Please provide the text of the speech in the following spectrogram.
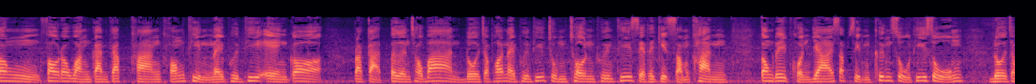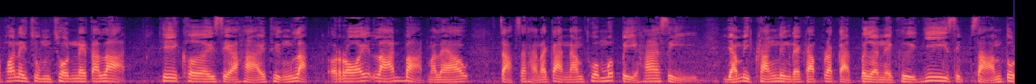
ต้องเฝ้าระวังกันครับทางท้องถิ่นในพื้นที่เองก็ประกาศเตือนชาวบ้าน โดยเฉพาะในพื้นที่ชุมชน พื้นที่เศรษฐกิจสำคัญ ต้องรีบขนย้ายทรัพย์สินขึ้นสู่ที่สูง โดยเฉพาะในชุมชนในตลาดที่เคยเสียหายถึงหลักร้อยล้านบาทมาแล้ว จากสถานการณ์น้ำท่วมเมื่อปี 54 ย้ำอีกครั้งหนึ่งนะครับ ประกาศเตือนเนี่ยคือ 23 ตุ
